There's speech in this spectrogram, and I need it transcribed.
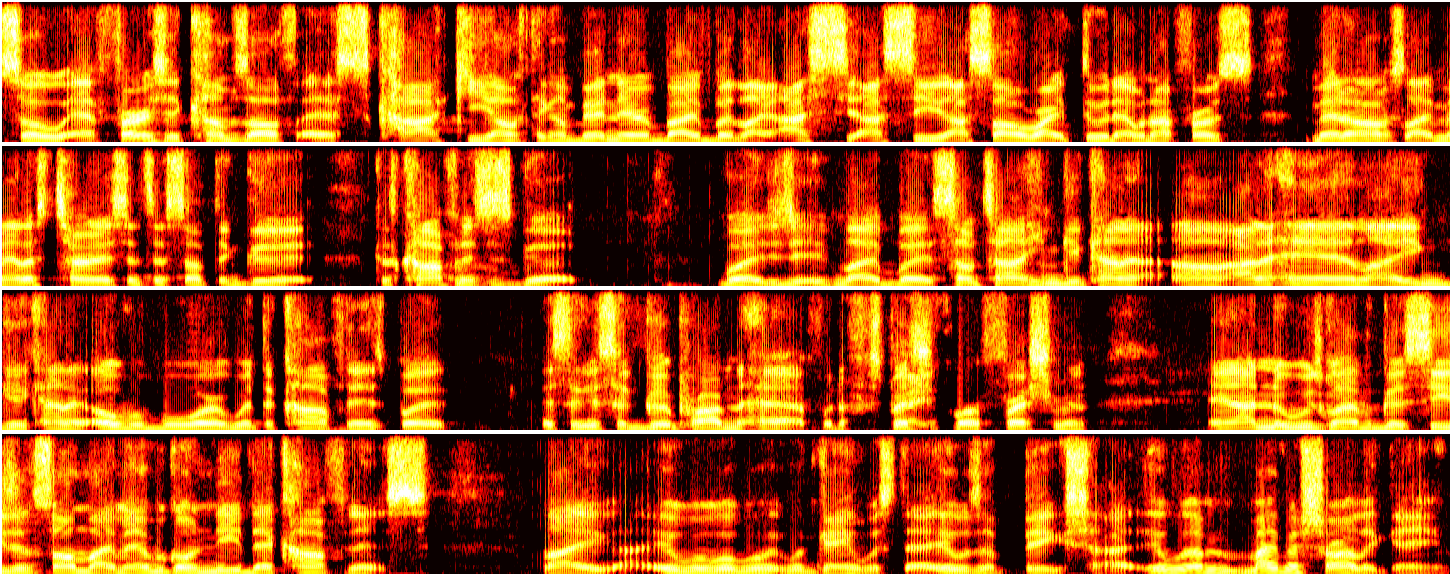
So at first it comes off as cocky. I don't think I'm better than everybody, but like I see, I see, I saw right through that when I first met him. I was like, man, let's turn this into something good because confidence is good. But like, but sometimes he can get kind of uh, out of hand. Like he can get kind of overboard with the confidence. But it's a it's a good problem to have, for the, especially right. for a freshman and I knew we was gonna have a good season. So I'm like, man, we're gonna need that confidence. Like, it what, what, what game was that? It was a big shot. It, was, it might have been Charlotte game.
